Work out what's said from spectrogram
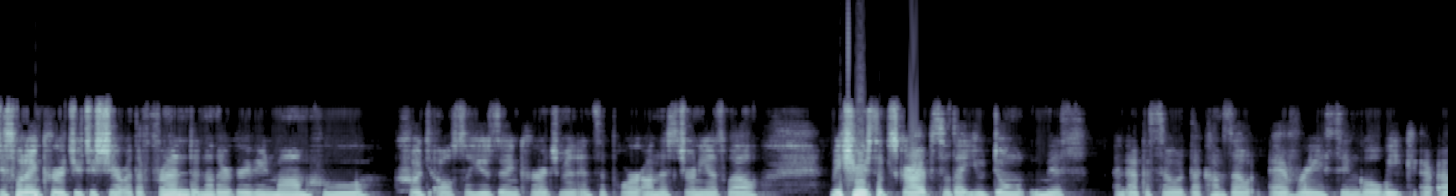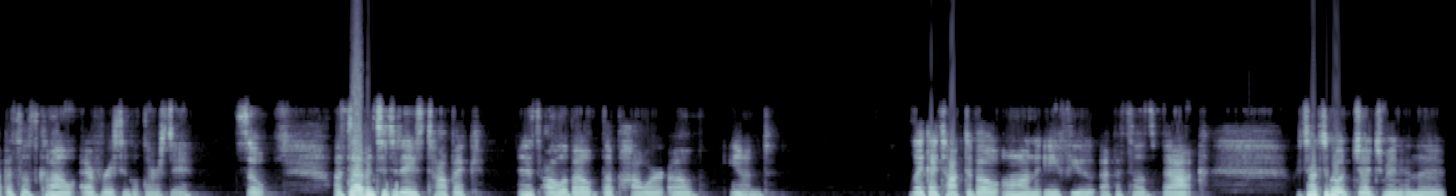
Just want to encourage you to share it with a friend, another grieving mom who could also use the encouragement and support on this journey as well. Make sure you subscribe so that you don't miss an episode that comes out every single week. Episodes come out every single Thursday. So let's dive into today's topic, and it's all about the power of and. Like I talked about on a few episodes back, we talked about judgment and the,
